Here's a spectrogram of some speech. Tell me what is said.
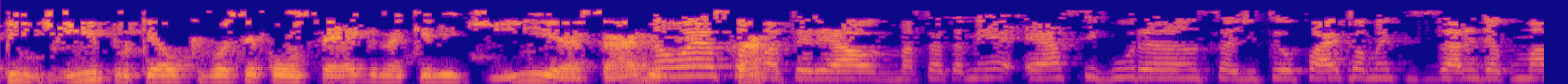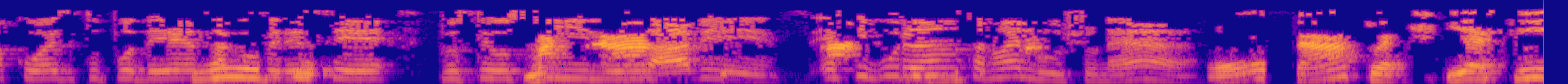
pedir porque é o que você consegue naquele dia, sabe? Não é só Sabe? material, mas também é a segurança de teu pai e tua mãe precisarem de alguma coisa, tu poder sabe, oferecer para os teus Mas- filhos, sabe? É segurança, não é luxo, né? É, exato. é. E assim,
